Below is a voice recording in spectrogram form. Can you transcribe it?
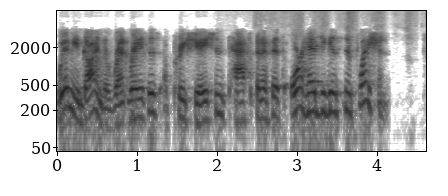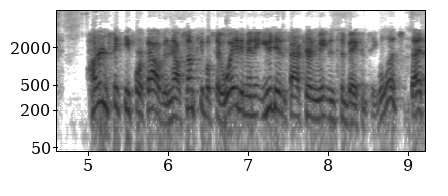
We haven't even gotten to rent raises, appreciation, tax benefits, or hedge against inflation. 164,000. Now, some people say, wait a minute, you didn't factor in maintenance and vacancy. Well, let's, let's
